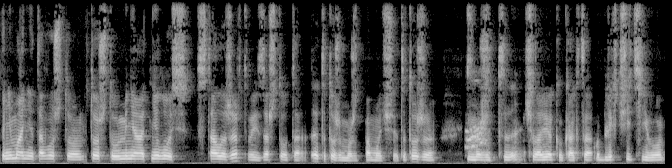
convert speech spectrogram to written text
понимание того, что то, что у меня отнялось, стало жертвой за что-то, это тоже может помочь. Это тоже может э, человеку как-то облегчить его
